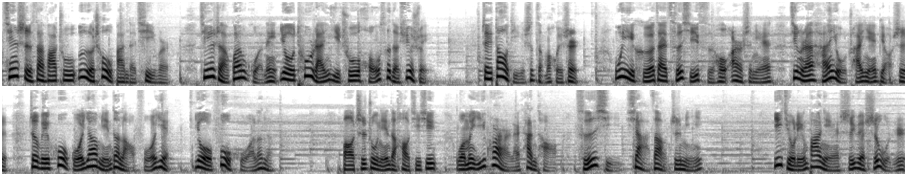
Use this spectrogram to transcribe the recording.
先是散发出恶臭般的气味，接着棺椁内又突然溢出红色的血水，这到底是怎么回事？为何在慈禧死后二十年，竟然还有传言表示这位祸国殃民的老佛爷又复活了呢？保持住您的好奇心，我们一块儿来探讨慈禧下葬之谜。一九零八年十月十五日，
